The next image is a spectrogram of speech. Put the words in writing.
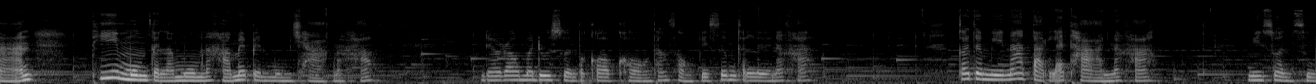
นาน ที่มุมแต่ละมุมนะคะ ไม่เป็นมุมฉากนะคะ เดี๋ยวเรามาดูส่วนประกอบของทั้งสองปริซึมกันเลยนะคะ ก็จะมีหน้าตัดและฐานนะคะ มีส่วนสู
